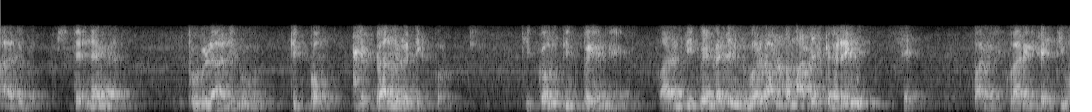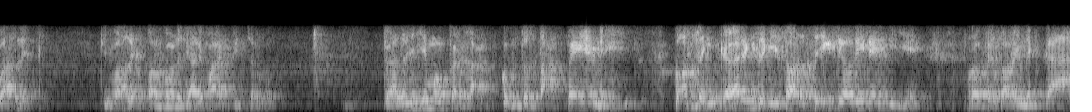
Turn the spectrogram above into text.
aduh dia bulan itu tikum jebal itu tikum tikum tipe ini Barang ini yang luar kan otomatis garing sik. Barang goreng sik diwalik. Diwalik tanggane si alif arep diceluk. Bali iki mau bertak kum terus tak pene. Kok sing garing sing isor sing teori ne piye? Profesor nyekak.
